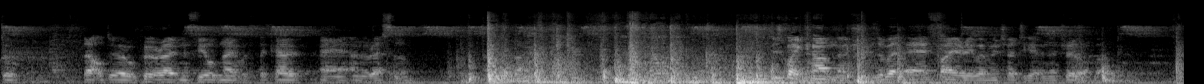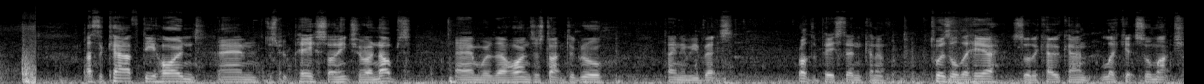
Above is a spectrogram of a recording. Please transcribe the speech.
So that'll do it. We'll put her out in the field now with the cow uh, and the rest of them. She's quite calm now. She was a bit uh, fiery when we tried to get her in the trailer, but that's the calf dehorned and um, just put paste on each of our nubs um, where the horns are starting to grow tiny wee bits. Rub the paste in, kind of twizzle the hair so the cow can't lick it so much.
